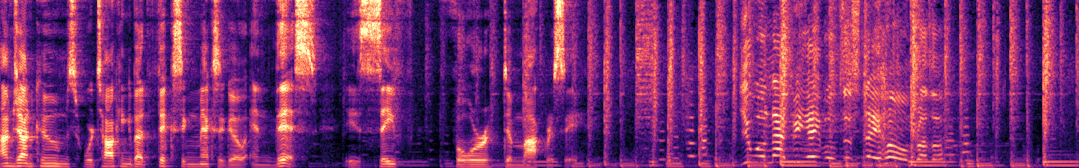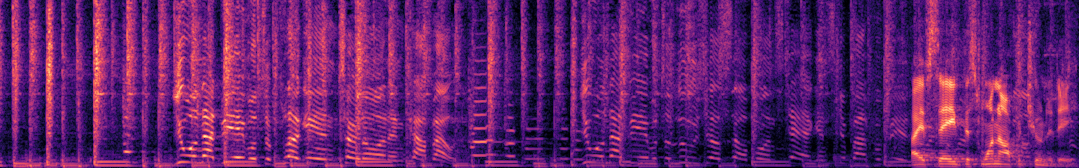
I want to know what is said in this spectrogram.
I'm John Coombs. We're talking about fixing Mexico, and this is Safe for Democracy. You will not be able to stay home, brother. You will not be able to plug in, turn on, and cop out. I have saved this one opportunity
